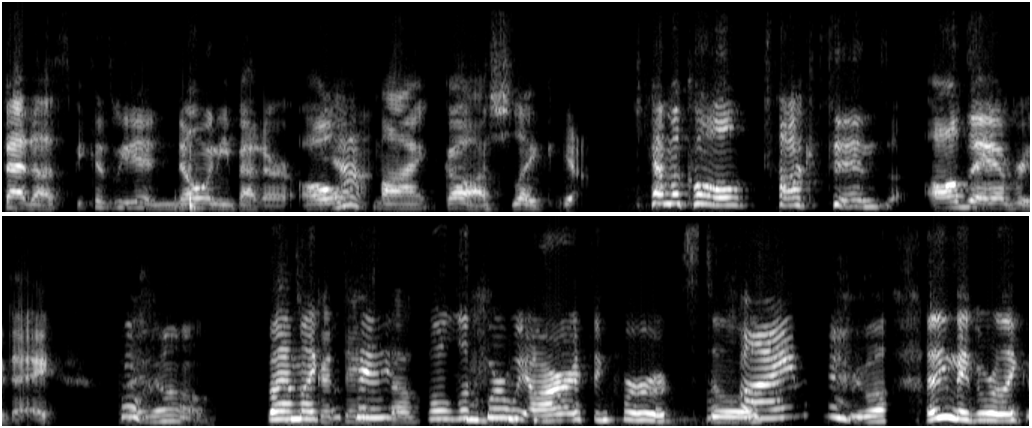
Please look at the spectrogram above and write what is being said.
fed us because we didn't know any better. Oh Yeah. my gosh. Like, Yeah. chemical toxins all day, every day. I know. But I'm Those like, good days, okay, well, look where we are. I think we're still Fine. pretty well. I think maybe we're like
